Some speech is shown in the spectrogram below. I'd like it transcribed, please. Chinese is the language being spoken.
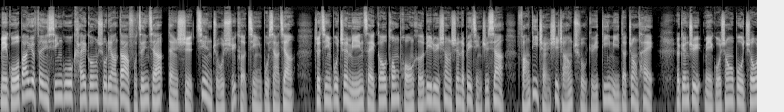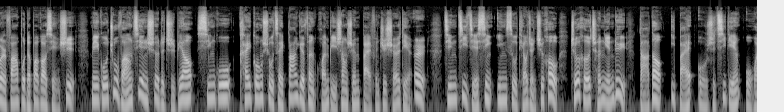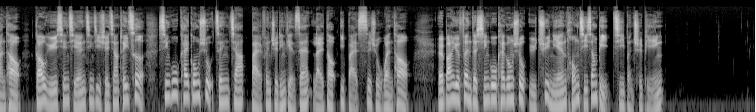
美国八月份新屋开工数量大幅增加，但是建筑许可进一步下降。这进一步证明，在高通膨和利率上升的背景之下，房地产市场处于低迷的状态。而根据美国商务部周二发布的报告显示，美国住房建设的指标新屋开工数在八月份环比上升百分之十二点二，经季节性因素调整之后，折合成年率达到一百五十七点五万套，高于先前经济学家推测新屋开工数增加百分之零点三，来到一百四十五万套。而八月份的新屋开工数与去年同期相比基本持平。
